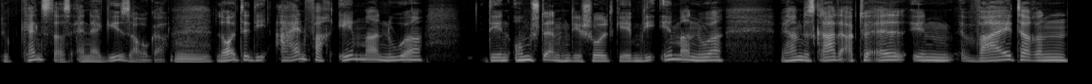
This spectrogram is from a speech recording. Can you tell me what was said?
Du kennst das, Energiesauger. Hm. Leute, die einfach immer nur den Umständen die Schuld geben, die immer nur, wir haben das gerade aktuell im weiteren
